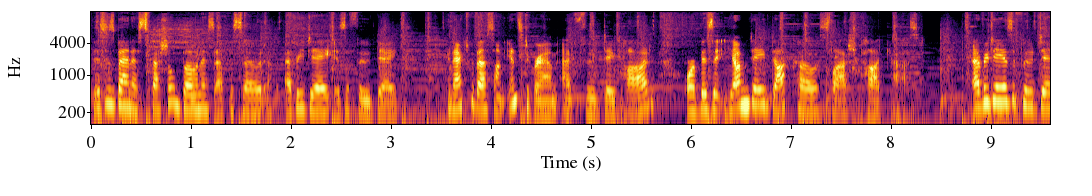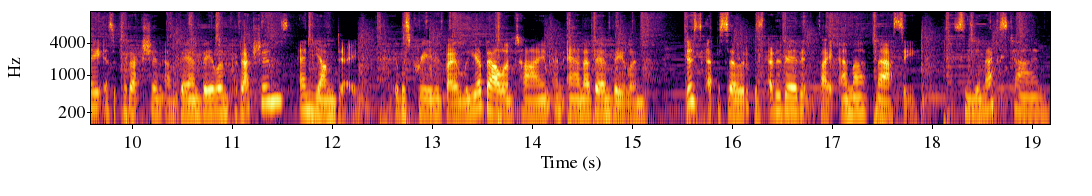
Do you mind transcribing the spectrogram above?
This has been a special bonus episode of Every Day is a Food Day. Connect with us on Instagram at Food Day Pod or visit yumday.co slash podcast. Every Day is a Food Day is a production of Van Valen Productions and Yum Day. It was created by Lia Ballantyne and Anna Van Valen. This episode was edited by Emma Massey. See you next time.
